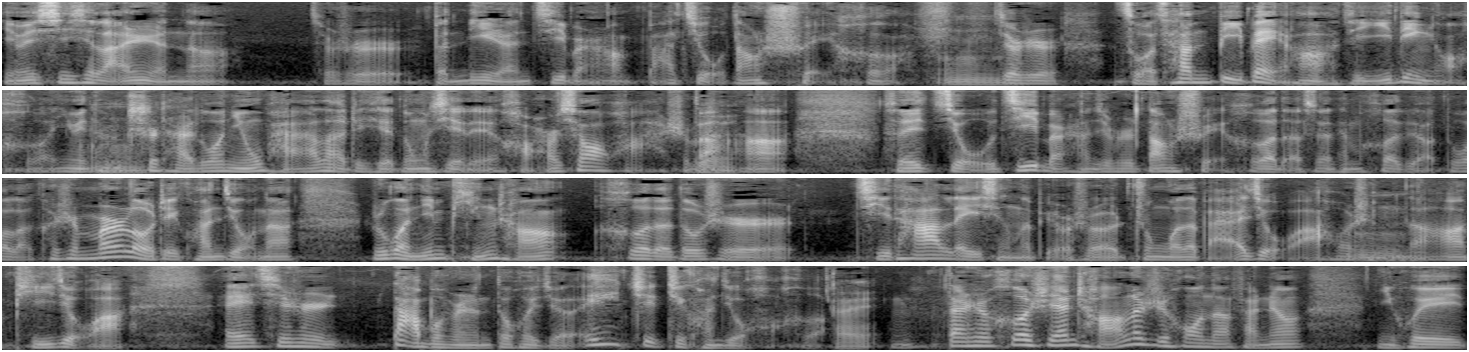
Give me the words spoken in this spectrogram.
因为新西兰人呢。就是本地人基本上把酒当水喝，嗯，就是佐餐必备啊，就一定要喝，因为他们吃太多牛排了，这些东西得好好消化，是吧？啊，所以酒基本上就是当水喝的，所以他们喝的比较多了。可是 Merlot 这款酒呢，如果您平常喝的都是其他类型的，比如说中国的白酒啊或什么的啊，啤酒啊，哎，其实大部分人都会觉得，哎，这这款酒好喝，哎，但是喝时间长了之后呢，反正你会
